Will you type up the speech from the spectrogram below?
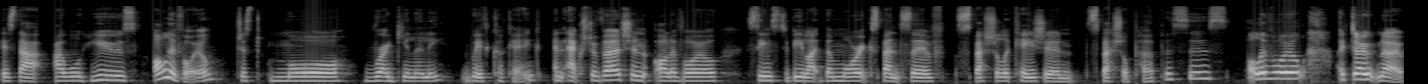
is that I will use olive oil just more regularly with cooking. And extra virgin olive oil seems to be like the more expensive special occasion, special purposes olive oil? I don't know.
